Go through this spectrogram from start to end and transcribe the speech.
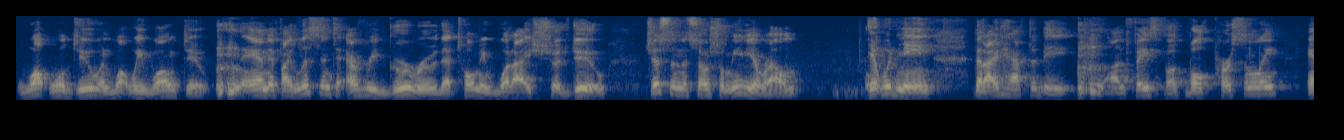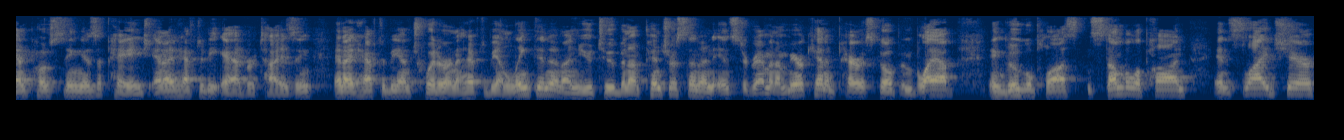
what we'll do and what we won't do. and if I listen to every guru that told me what I should do, just in the social media realm, it would mean that I'd have to be on Facebook, both personally and posting as a page, and I'd have to be advertising, and I'd have to be on Twitter, and I'd have to be on LinkedIn, and on YouTube, and on Pinterest, and on Instagram, and on Meerkat, and Periscope, and Blab, and Google Plus, and StumbleUpon, and SlideShare,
